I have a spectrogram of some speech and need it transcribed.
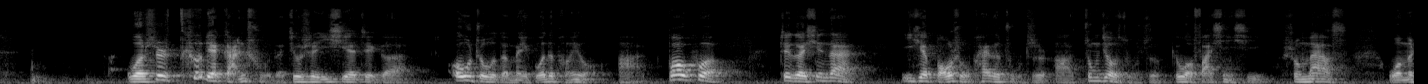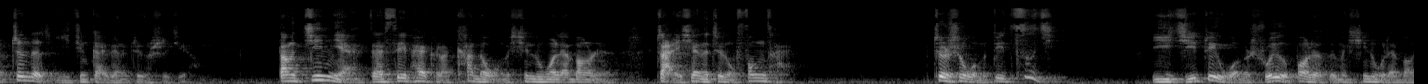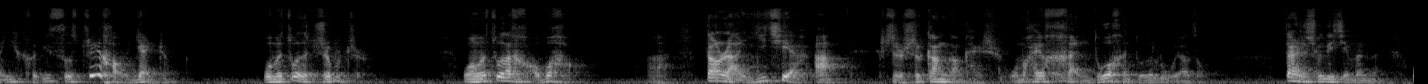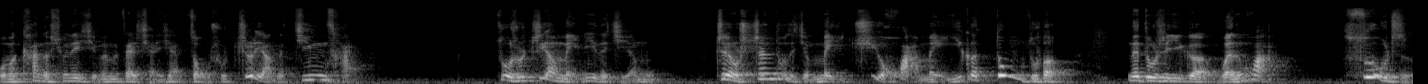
我是特别感触的，就是一些这个欧洲的、美国的朋友啊，包括这个现在一些保守派的组织啊、宗教组织给我发信息说，Miles，我们真的已经改变了这个世界。当今年在 CPEC 上看到我们新中国联邦人展现的这种风采，这是我们对自己。以及对我们所有爆料革命新中国联邦一和一次最好的验证，我们做的值不值？我们做的好不好？啊，当然一切啊只是刚刚开始，我们还有很多很多的路要走。但是兄弟姐妹们，我们看到兄弟姐妹们在前线走出这样的精彩，做出这样美丽的节目，这样深度的节目，每句话每一个动作，那都是一个文化。素质、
